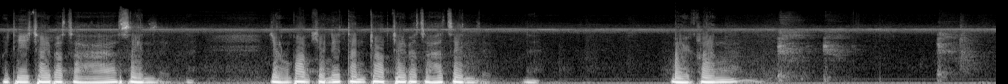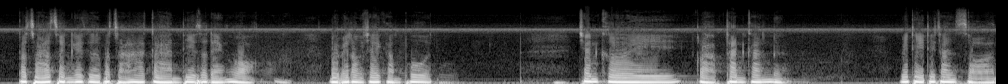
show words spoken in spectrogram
บางทีใช้ภาษาเซนอย่างหลวงพ่อเขียนนี่ท่านชอบใช้ภาษาเซนบ่อยครั้ง ภาษาเซนก็คือภาษาอาการที่แสดงออก โดยไม่ต้องใช้คำพูด เช่นเคยกราบท่านครั้งหนึ่ง วิธีที่ท่านสอน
